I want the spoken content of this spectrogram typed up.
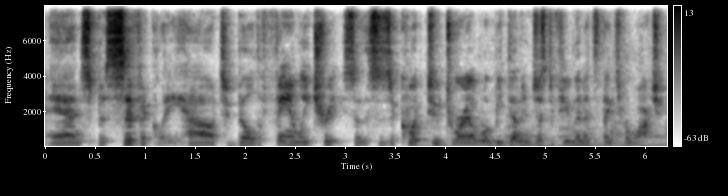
and specifically how to build a family tree. So this is a quick tutorial, will be done in just a few minutes. Thanks for watching.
